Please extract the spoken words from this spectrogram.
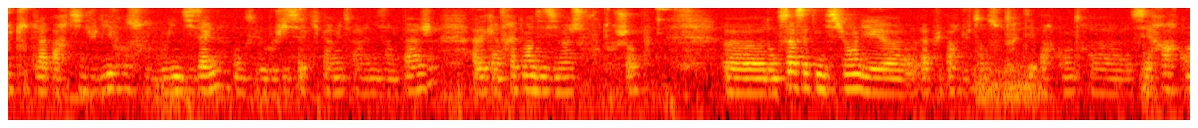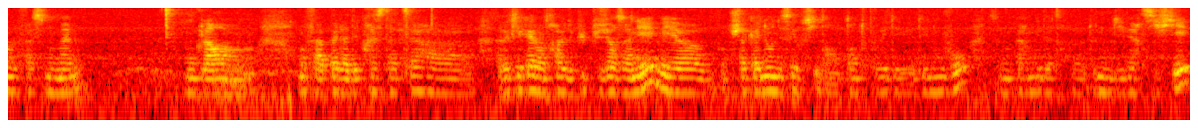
toute la partie du livre sous InDesign, donc c'est le logiciel qui permet de faire la mise en page, avec un traitement des images sous Photoshop. Euh, donc ça, cette mission, elle est euh, la plupart du temps sous-traitée. Par contre, euh, c'est rare qu'on le fasse nous-mêmes. Donc là, on, fait appel à des prestataires avec lesquels on travaille depuis plusieurs années, mais chaque année, on essaie aussi d'en trouver des, nouveaux. Ça nous permet de nous diversifier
